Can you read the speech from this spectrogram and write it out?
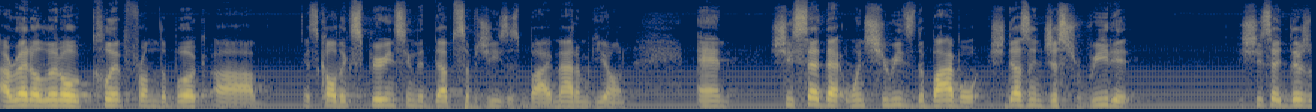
I read a little clip from the book. Uh, it's called Experiencing the Depths of Jesus by Madame Guyon. And she said that when she reads the Bible, she doesn't just read it. She said there's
